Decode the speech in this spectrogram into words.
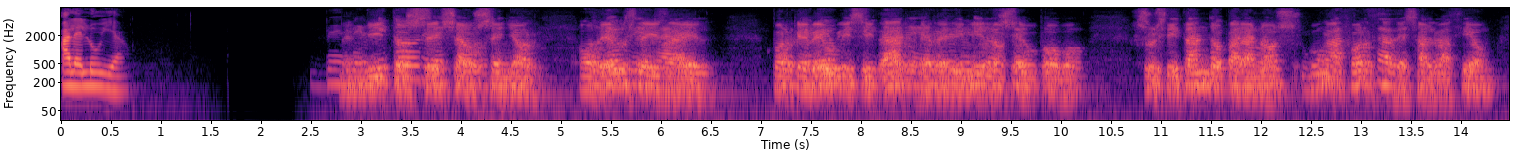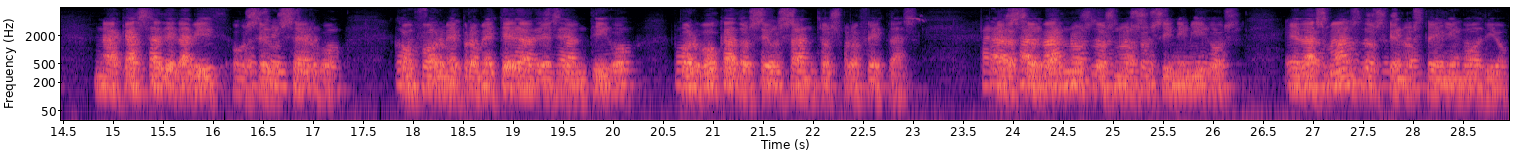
Aleluia. Bendito sexa o Señor, o Deus de Israel, porque veu visitar e redimir o seu povo, suscitando para nós unha forza de salvación na casa de David, o seu servo, conforme prometera desde antigo por boca dos seus santos profetas, para salvarnos dos nosos inimigos e das mans dos que nos teñen odio,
